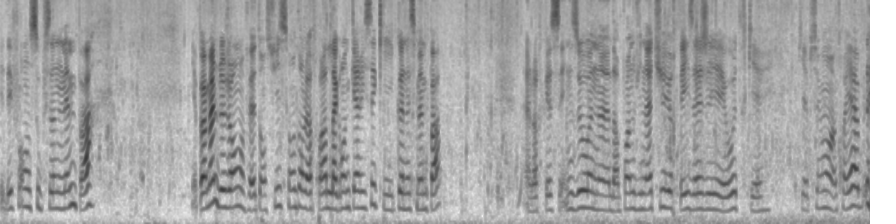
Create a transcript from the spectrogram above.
que des fois on soupçonne même pas. Il y a pas mal de gens en fait en Suisse quand on leur parle de la Grande Carissée qui connaissent même pas. Alors que c'est une zone euh, d'un point de vue nature, paysager et autres qui est, qui est absolument incroyable.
